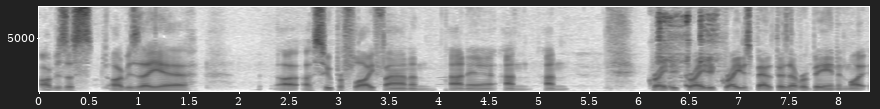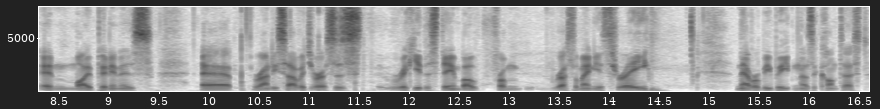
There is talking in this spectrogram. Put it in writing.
I was a I was a uh, a, a Superfly fan, and and uh, and and greatest greatest greatest bout there's ever been in my in my opinion is uh, Randy Savage versus Ricky the Steamboat from WrestleMania three. Never be beaten as a contest.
